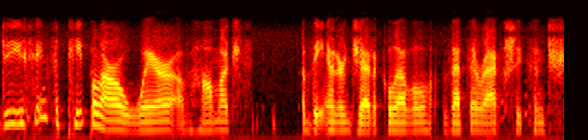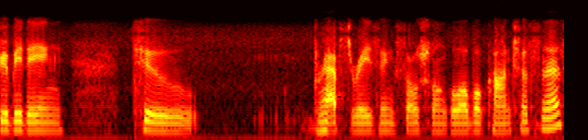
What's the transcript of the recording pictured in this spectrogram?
do you think the people are aware of how much of the energetic level that they're actually contributing to perhaps raising social and global consciousness?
